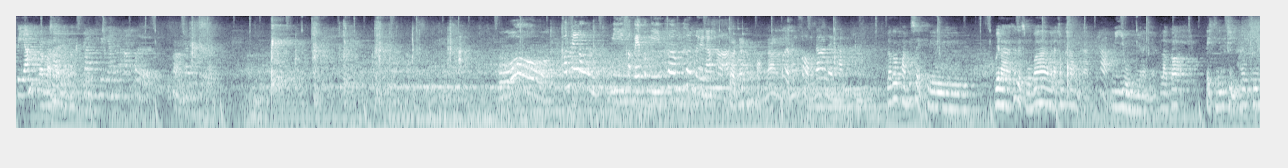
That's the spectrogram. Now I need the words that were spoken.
เปียมแล้วมันใช่ครับบานเปียมนะคะเปิดอ่าโอ้ทำให้เรามีสเปซตรงนี้เพิ่มขึ้นเลยนะคะ เปิดได้ทั้งสองด้าน เปิดทั้งสองด้านเลยนะคะแล้วก็ความพิเศษคือเวลาถ้าเกิดสมมติว่าเวลาค่ำๆนะครับค่ะค่ะมียุงมีอะไรเงี้ยเราก็ติดมุ้งจีเพิ่มขึ้น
